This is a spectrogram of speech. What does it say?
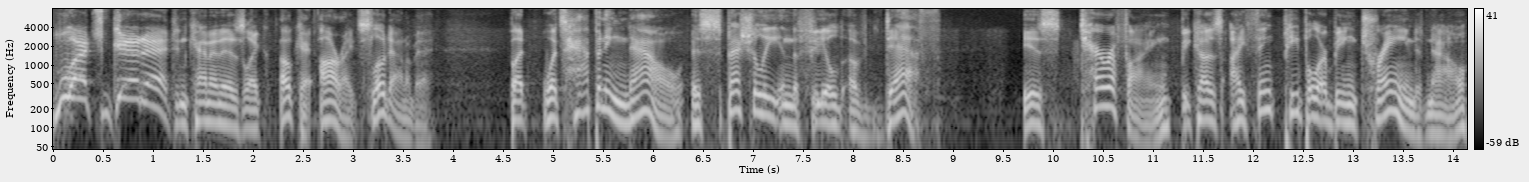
let's get it, and Canada is like okay, all right, slow down a bit. But what's happening now, especially in the field of death, is terrifying because I think people are being trained now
